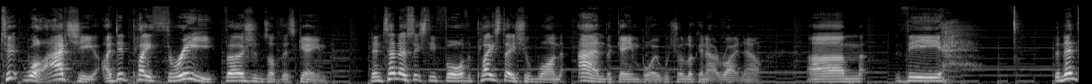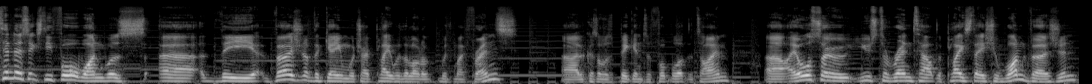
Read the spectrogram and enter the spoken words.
two, well, actually, I did play three versions of this game. Nintendo 64, the PlayStation 1, and the Game Boy, which you're looking at right now. Um, the... The Nintendo 64 one was uh, the version of the game which I played with a lot of with my friends, uh, because I was big into football at the time. Uh, I also used to rent out the PlayStation 1 version.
